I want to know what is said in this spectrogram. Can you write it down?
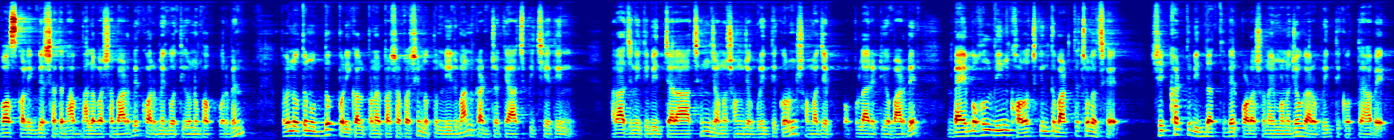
বস কলিকদের সাথে ভাব ভালোবাসা বাড়বে, কর্মে গতি অনুভব করবেন। তবে নতুন উদ্যোগ পরিকল্পনার পাশাপাশি নতুন নির্মাণ কার্যকে আজ পিছিয়ে দিন। রাজনীতিবিদ যারা আছেন, জনসংযোগ বৃদ্ধি করুন, সমাজে পপুলারিটিও বাড়বে। ব্যয়বহুল দিন খরচ কিন্তু বাড়তে চলেছে। শিক্ষার্থী বিদ্যার্থীদের পড়াশোনায় মনোযোগ আরও বৃদ্ধি করতে হবে।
